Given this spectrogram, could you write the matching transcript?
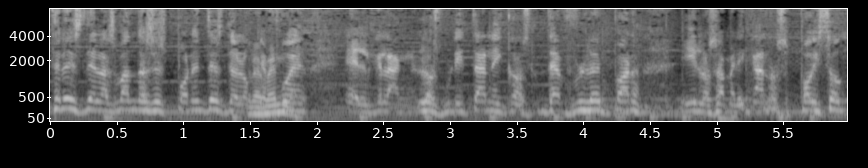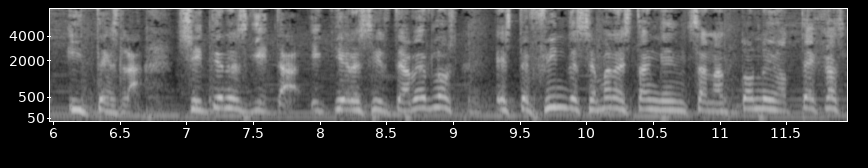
tres de las bandas exponentes de lo Tremendo. que fue el glam, los británicos Def Leppard y los americanos Poison y Tesla. Si tienes guita y quieres irte a verlos, este fin de semana están en San Antonio, Texas,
